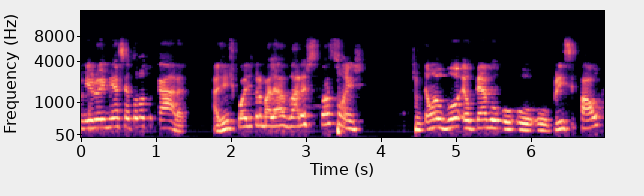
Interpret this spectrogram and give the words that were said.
mirou em mim e acertou no outro cara. A gente pode trabalhar várias situações. Então eu vou, eu pego o, o, o, principal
